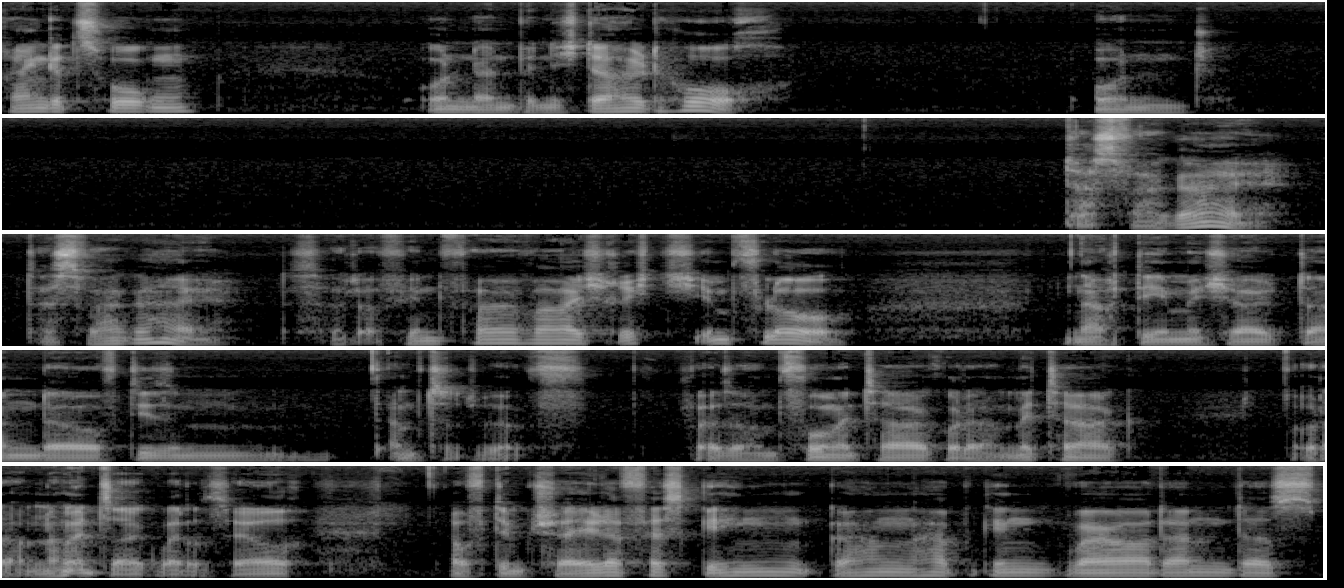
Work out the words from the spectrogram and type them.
reingezogen. Und dann bin ich da halt hoch. Und das war geil. Das war geil. Das hat auf jeden Fall war ich richtig im Flow. Nachdem ich halt dann da auf diesem, also am Vormittag oder am Mittag oder am Nachmittag war das ja auch, auf dem Trailer festgehangen habe, ging, war dann das,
